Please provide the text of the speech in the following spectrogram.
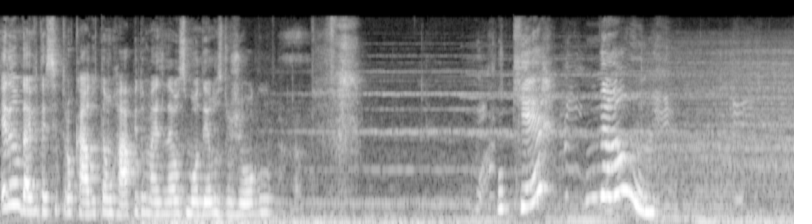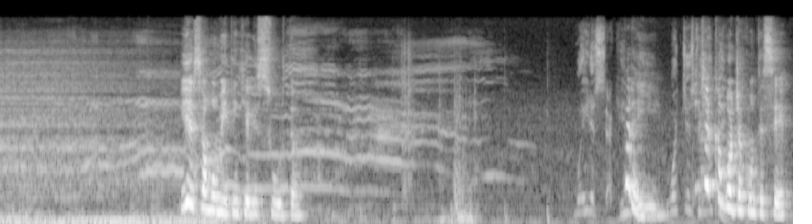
Ele não deve ter se trocado tão rápido, mas né, os modelos do jogo. O quê? Não! E esse é o momento em que ele surta. Peraí. O que, que acabou de acontecer?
